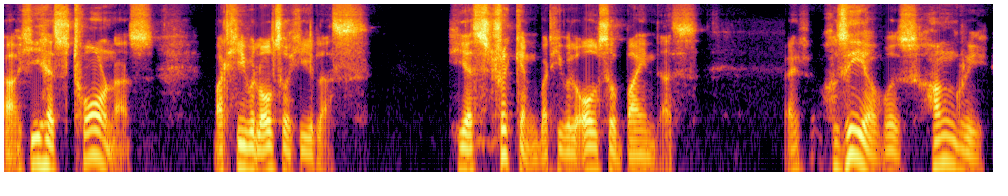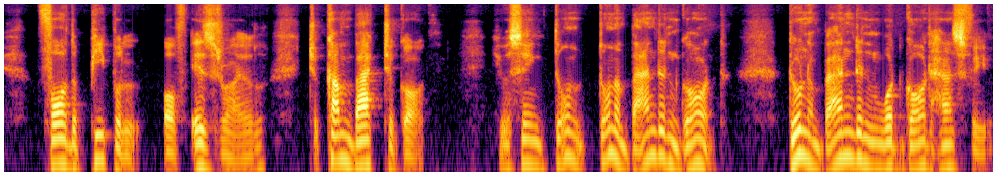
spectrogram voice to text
uh, "He has torn us, but He will also heal us. He has stricken, but He will also bind us." Right? Hosea was hungry for the people of Israel to come back to God. He was saying, "Don't don't abandon God." Don't abandon what God has for you.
